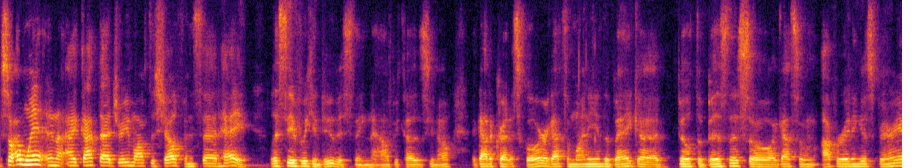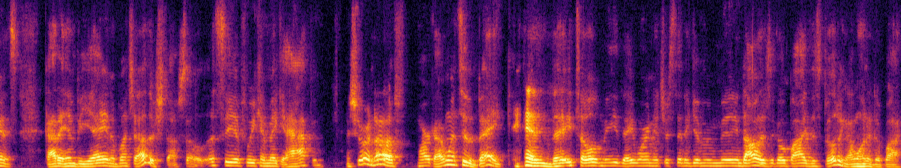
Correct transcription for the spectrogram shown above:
So I went and I got that dream off the shelf and said, hey, let's see if we can do this thing now because you know I got a credit score, I got some money in the bank, I built a business, so I got some operating experience, got an MBA and a bunch of other stuff. So let's see if we can make it happen. And sure enough, Mark, I went to the bank and they told me they weren't interested in giving me a million dollars to go buy this building I wanted to buy.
